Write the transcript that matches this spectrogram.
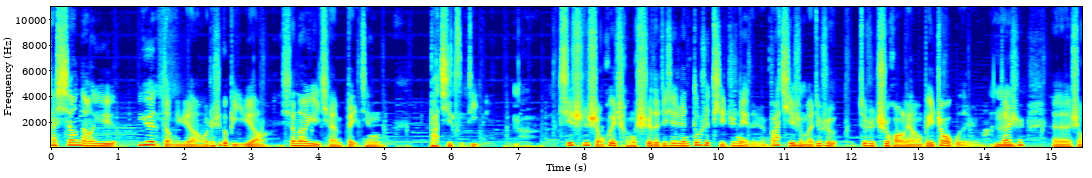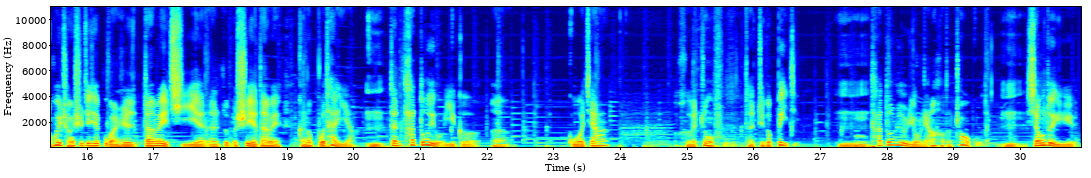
它相当于约等于啊，我这是个比喻啊，相当于以前北京八旗子弟。其实省会城市的这些人都是体制内的人，八旗什么就是就是吃皇粮被照顾的人嘛。嗯。但是，呃，省会城市这些不管是单位、企业，呃，事业单位可能不太一样，嗯。但它都有一个呃国家和政府的这个背景，嗯。嗯，它都是有良好的照顾的。嗯。相对于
